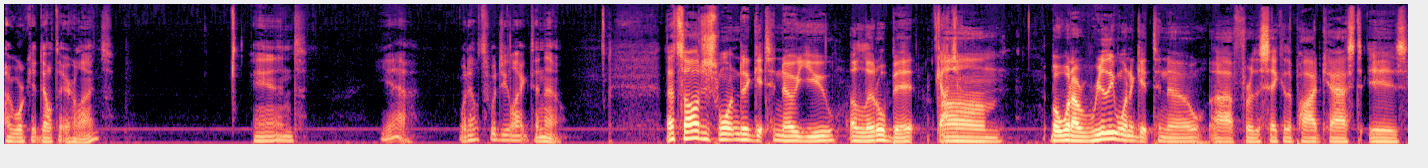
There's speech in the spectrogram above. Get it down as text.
I work at Delta Airlines. And yeah, what else would you like to know? That's all. Just wanting to get to know you a little bit. Gotcha. Um, but what I really want to get to know, uh, for the sake of the podcast, is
